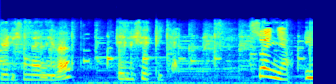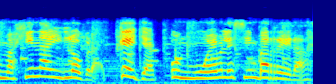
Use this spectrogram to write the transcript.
y originalidad, elige Kayak. Sueña, imagina y logra. Kayak, un mueble sin barreras.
